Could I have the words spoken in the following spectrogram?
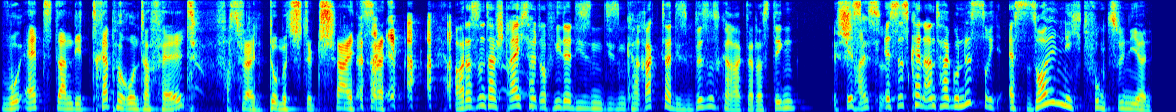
wo Ed dann die Treppe runterfällt. Was für ein dummes Stück Scheiße. Aber das unterstreicht halt auch wieder diesen, diesen Charakter, diesen Business-Charakter. Das Ding Ist scheiße. es ist kein Antagonist. Es soll nicht funktionieren.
